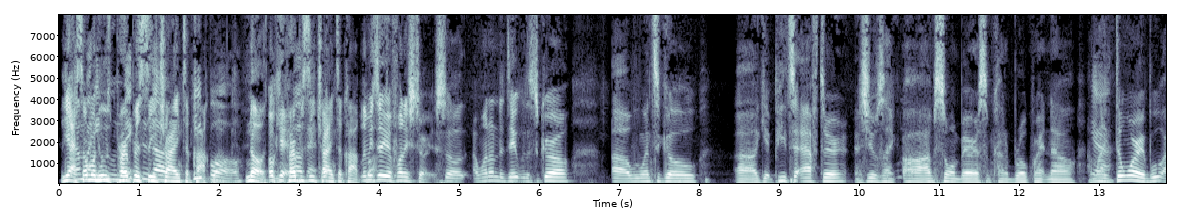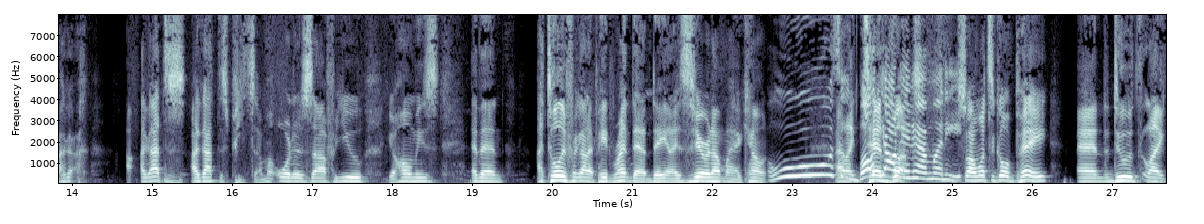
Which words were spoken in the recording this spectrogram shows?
yeah, someone who's who purposely trying to cock block. No, Okay. purposely Okay. trying to cock Let me tell you a funny story. So I went on a date with this girl. Uh, we went to go uh, get pizza after, and she was like, "Oh, I'm so embarrassed. I'm kind of broke right now." I'm Yeah. like, "Don't worry, boo. I got, I- I got this. I got this pizza. I'm gonna order this out for you, your homies." And then I totally forgot I paid rent that day, and I zeroed out my account. ooh, so like both 10 y'all bucks. didn't have money. So I went to go pay, and the dude like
